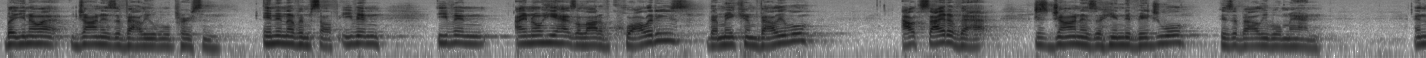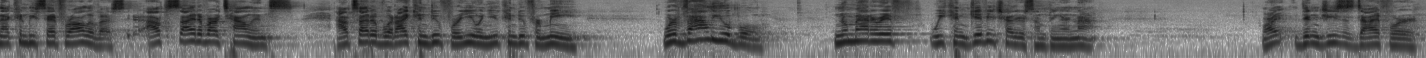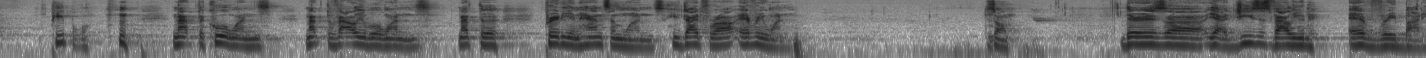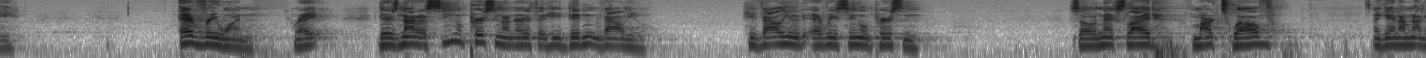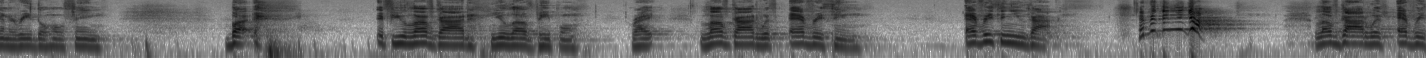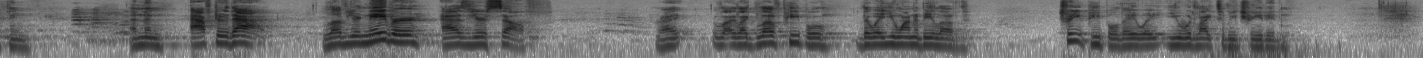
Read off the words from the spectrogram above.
But you know what? John is a valuable person in and of himself. Even, even I know he has a lot of qualities that make him valuable. Outside of that, just John as an individual is a valuable man. And that can be said for all of us. Outside of our talents, outside of what I can do for you and you can do for me, we're valuable, no matter if we can give each other something or not. Right? Didn't Jesus die for people? not the cool ones, not the valuable ones, not the pretty and handsome ones. He died for all, everyone. So, there is, uh, yeah, Jesus valued everybody. Everyone, right? There's not a single person on earth that he didn't value. He valued every single person. So, next slide, Mark 12. Again, I'm not going to read the whole thing. But if you love God, you love people, right? Love God with everything. Everything you got. Everything you got. Love God with everything. And then after that, love your neighbor as yourself, right? Like, love people the way you want to be loved. Treat people the way you would like to be treated.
